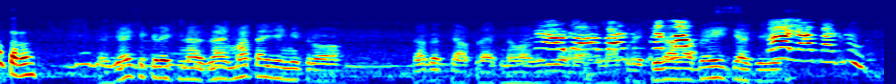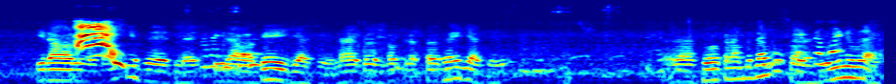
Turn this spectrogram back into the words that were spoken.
શું કરો જય શ્રી કૃષ્ણ જય માતાજી મિત્રો. સ્વાગત છે આપણા એક નવા વિડીયોમાં. અને આપણે શિરાવા બેહી ગયા છીએ. શિરાવાનું બાકી છે એટલે શિરાવા બેહી ગયા છે નાય ધોઈને કપડાં તો થઈ ગયા છે. છોકરા બધા શું કરે? નિમનિમ રાય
